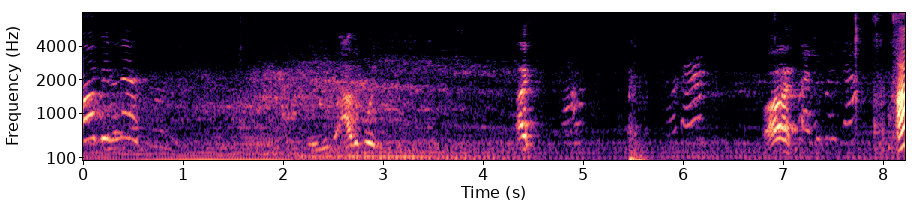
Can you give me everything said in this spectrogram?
ആ പിന്നെ. ഇനി അത് പോയി. ആ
